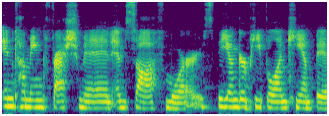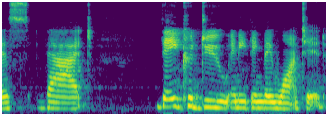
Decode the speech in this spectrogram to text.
incoming freshmen and sophomores, the younger people on campus, that they could do anything they wanted,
